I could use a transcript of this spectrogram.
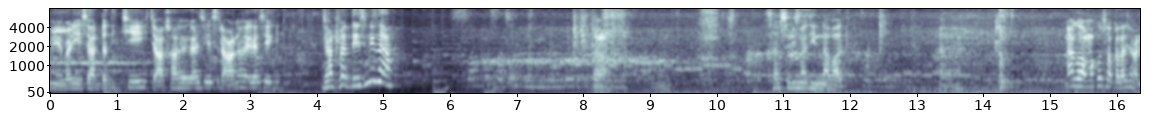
মেয়ে বাড়ি এসে আড্ডা দিচ্ছি, চা খাওয়া হয়ে গেছে, স্নান হয়ে গেছে। ঝাঁটফাট দিস নি দা শাশুড়ি মা জিন্দাবাদ। হ্যাঁ। না গো, আমাকেও সকালে ঝাঁট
